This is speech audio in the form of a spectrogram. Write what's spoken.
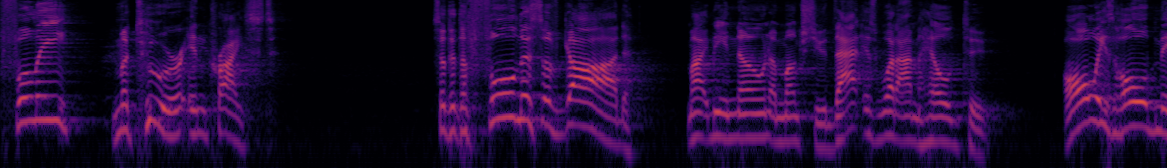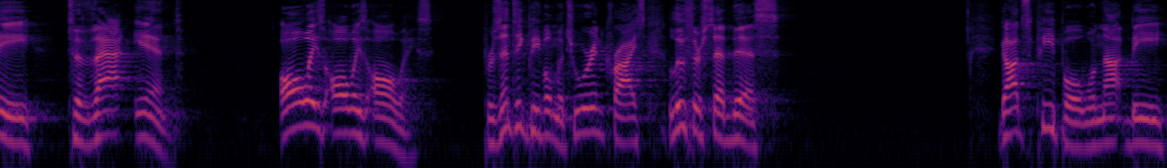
fully mature in Christ so that the fullness of God might be known amongst you. That is what I'm held to. Always hold me to that end. Always, always, always. Presenting people mature in Christ. Luther said this God's people will not be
